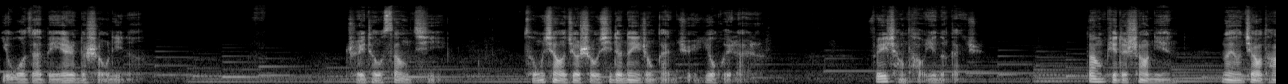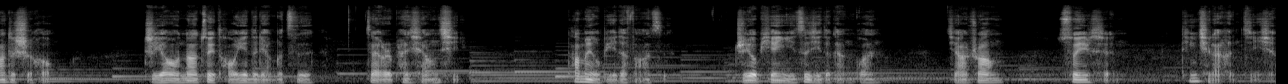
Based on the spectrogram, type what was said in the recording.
也握在别人的手里呢？垂头丧气，从小就熟悉的那种感觉又回来了，非常讨厌的感觉。当别的少年那样叫他的时候。只要那最讨厌的两个字在耳畔响起，他没有别的法子，只有偏移自己的感官，假装衰神，听起来很吉祥。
